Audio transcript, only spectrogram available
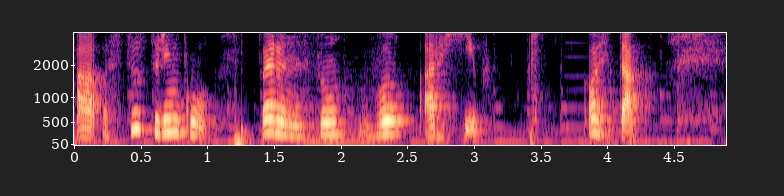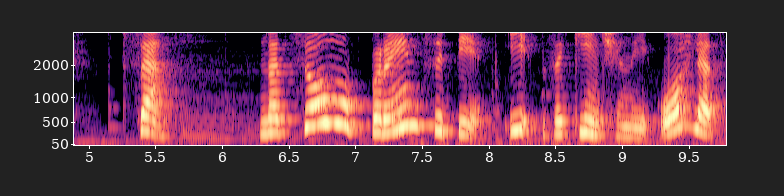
а ось цю сторінку перенесу в архів. Ось так. Все. На цьому, принципі, і закінчений огляд.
